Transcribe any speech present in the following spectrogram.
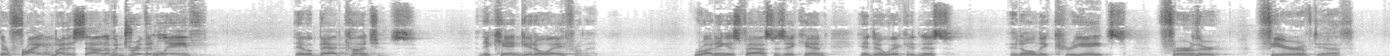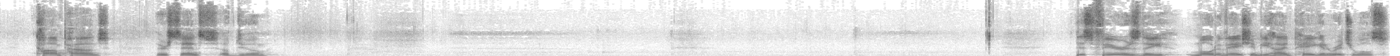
They're frightened by the sound of a driven leaf. They have a bad conscience, and they can't get away from it. Running as fast as they can into wickedness, it only creates further fear of death, compounds their sense of doom. This fear is the motivation behind pagan rituals,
